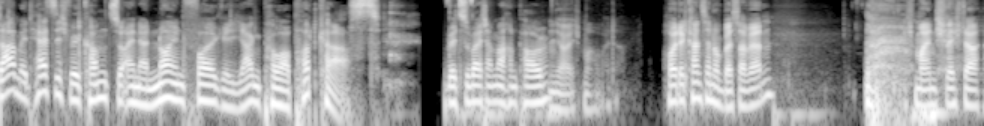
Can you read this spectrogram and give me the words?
Damit herzlich willkommen zu einer neuen Folge Young Power Podcast. Willst du weitermachen, Paul? Ja, ich mache weiter. Heute kann es ja noch besser werden. Ich meine, schlechter,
